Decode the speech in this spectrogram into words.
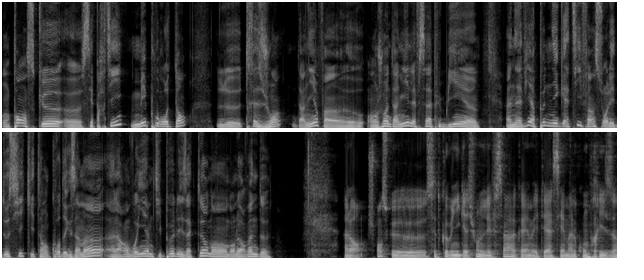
on pense que euh, c'est parti, mais pour autant, le 13 juin dernier, enfin euh, en juin dernier, l'EFSA a publié euh, un avis un peu négatif hein, sur les dossiers qui étaient en cours d'examen. Elle a renvoyé un petit peu les acteurs dans, dans leur 22. Alors, je pense que cette communication de l'EFSA a quand même été assez mal comprise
